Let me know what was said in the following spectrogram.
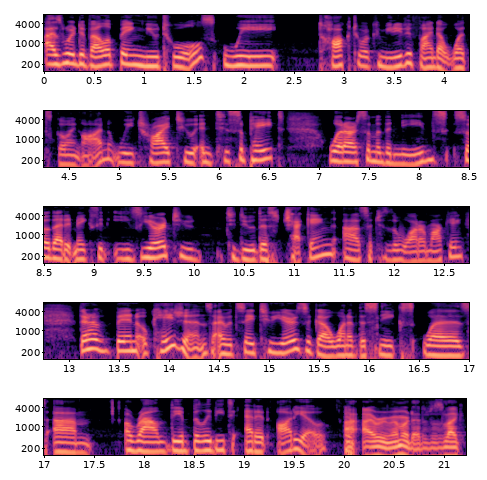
As we're developing new tools, we talk to our community to find out what's going on. We try to anticipate what are some of the needs so that it makes it easier to to do this checking, uh, such as the watermarking. There have been occasions, I would say two years ago, one of the sneaks was um, around the ability to edit audio. I, I, remember that. It was like,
